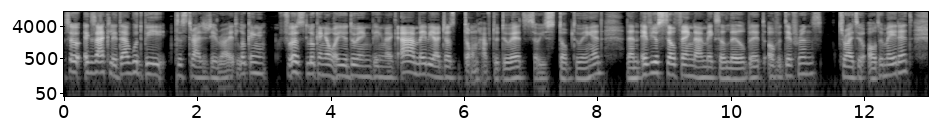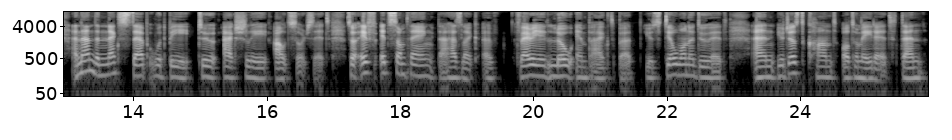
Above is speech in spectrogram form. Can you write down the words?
So exactly that would be the strategy, right? Looking first looking at what you're doing, being like, ah, maybe I just don't have to do it. So you stop doing it. Then if you still think that makes a little bit of a difference, try to automate it. And then the next step would be to actually outsource it. So if it's something that has like a very low impact, but you still want to do it and you just can't automate it, then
